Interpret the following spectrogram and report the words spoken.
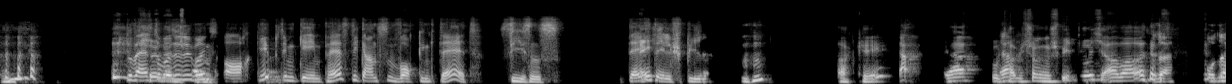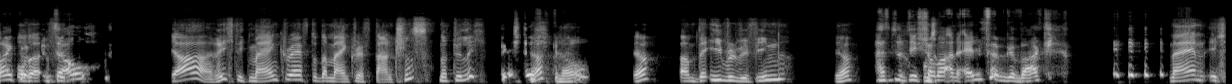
Mhm. Du weißt doch, was es übrigens auch gibt im Game Pass, die ganzen Walking Dead Seasons. Telltale-Spiele. Mhm. Okay. Ja. Ja, gut, ja. habe ich schon gespielt durch, aber oder, oder, Minecraft oder gibt's ja auch. Ja, richtig. Minecraft oder Minecraft Dungeons, natürlich. Richtig, ja. genau. Ja. Um, ähm, The Evil Within. Ja. Hast du dich schon Und, mal an Anthem gewagt? Nein, ich,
